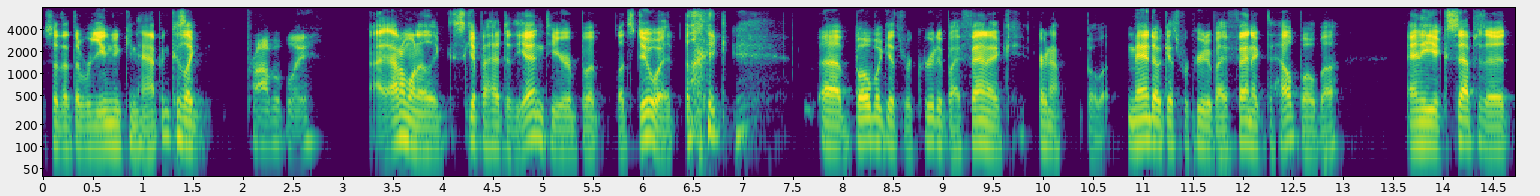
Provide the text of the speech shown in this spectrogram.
so that the reunion can happen? Because like, probably. I, I don't want to like skip ahead to the end here, but let's do it. Like, uh, Boba gets recruited by Fennec, or not Boba. Mando gets recruited by Fennec to help Boba, and he accepts it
